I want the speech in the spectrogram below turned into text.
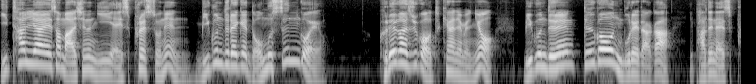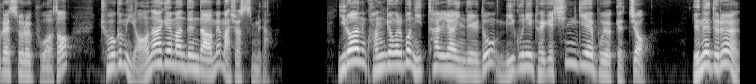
이탈리아에서 마시는 이 에스프레소는 미군들에게 너무 쓴 거예요. 그래가지고 어떻게 하냐면요. 미군들은 뜨거운 물에다가 받은 에스프레소를 부어서 조금 연하게 만든 다음에 마셨습니다. 이러한 광경을 본 이탈리아인들도 미군이 되게 신기해 보였겠죠. 얘네들은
